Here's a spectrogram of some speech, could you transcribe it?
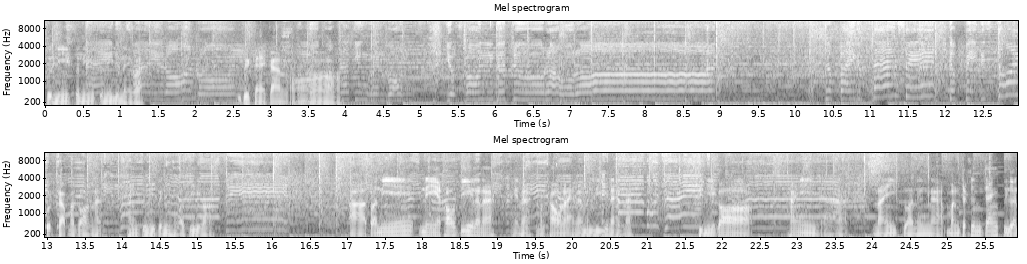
ตัวนี้ตัวนี้ตัวนี้อยู่ไหนวะ อยู่ใกล้ๆกัน อ๋อกดกลับมาก่อนฮะ ให้ตัวนี้เป็นหัวตี้ก่อน อ่า ตอนนี้เนเข้าตี้แล้วนะ เห็นไหมมันเข้าแล้วเห็นไหมมันรีแล้วเห็นไหมทีนี้ก็ให้อ่าไนท์ตัวหนึ่งนะ มันจะขึ้นแจ้งเตือน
